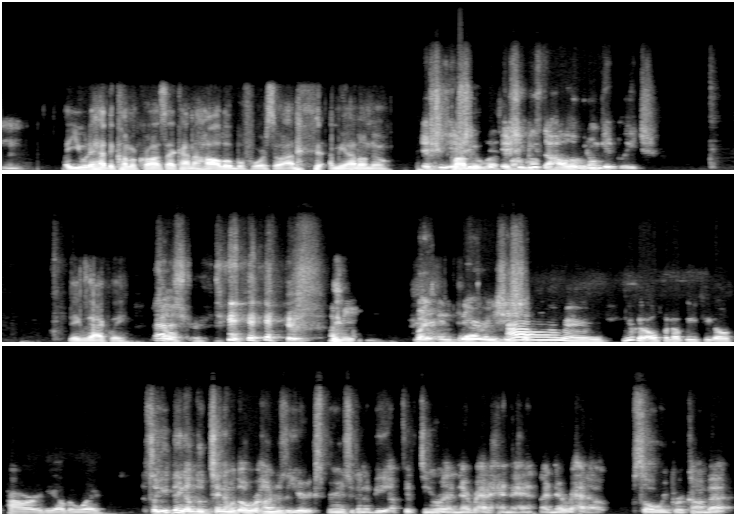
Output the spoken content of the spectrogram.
Mm. Like you would have had to come across that kind of hollow before. So I, I mean, I don't know. If she probably if she, was if she beats the hollow, we don't get bleach. Exactly. That so, is true. I mean, but in theory, yeah. she should. I mean, you could open up Ichigo's power any other way. So you think a lieutenant with over hundreds of year experience is going to be a 15 year old that never had a hand to hand, like never had a Soul Reaper combat?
